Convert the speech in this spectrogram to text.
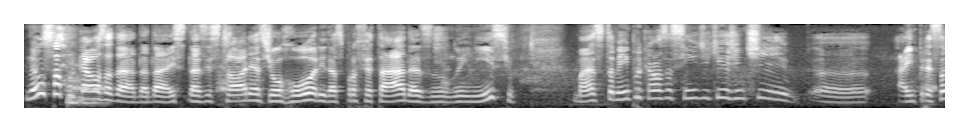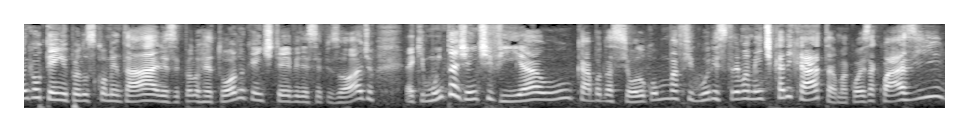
não só por causa da, da, das, das histórias de horror e das profetadas no, no início, mas também por causa assim de que a gente uh, a impressão que eu tenho pelos comentários e pelo retorno que a gente teve desse episódio é que muita gente via o Cabo da Ciolo como uma figura extremamente caricata, uma coisa quase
